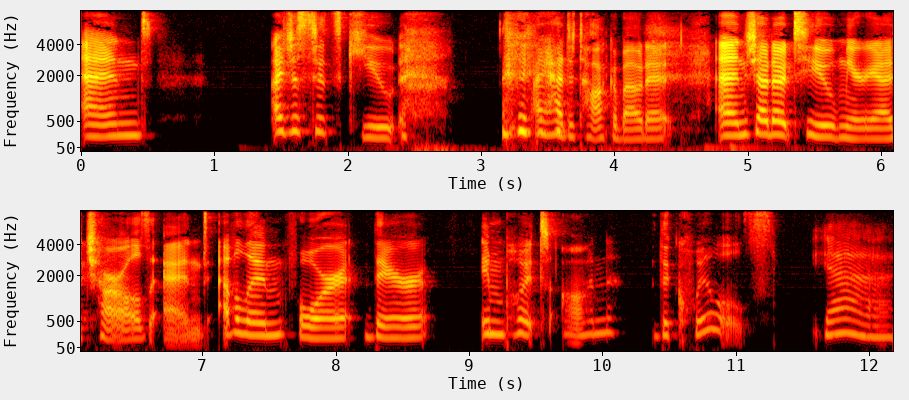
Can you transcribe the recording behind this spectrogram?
and I just it's cute. I had to talk about it. And shout out to Miria, Charles, and Evelyn for their input on the quills. Yeah.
